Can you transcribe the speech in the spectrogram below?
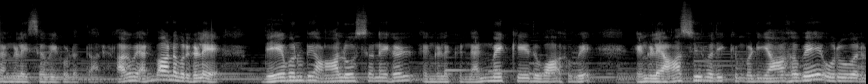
தங்களை செவி கொடுத்தார்கள். ஆகவே அன்பானவர்களே தேவனுடைய ஆலோசனைகள் எங்களுக்கு நன்மைக்கு ஏதுவாகவே எங்களை ஆசீர்வதிக்கும்படியாகவே ஒருவர்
